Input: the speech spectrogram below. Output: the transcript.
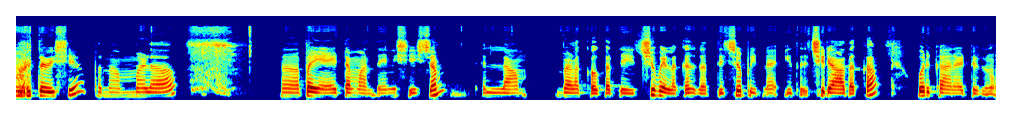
ഇവിടുത്തെ വിഷയം? അപ്പം നമ്മൾ അപ്പം ഏട്ടൻ വന്നതിന് ശേഷം എല്ലാം വിളക്കൊക്കെ തേച്ച് വിളക്കൊക്കെ കത്തിച്ച് പിന്നെ ഇത് ചിരാതൊക്കെ ഒരുക്കാനായിട്ടിരുന്നു.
